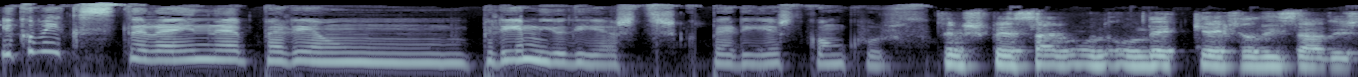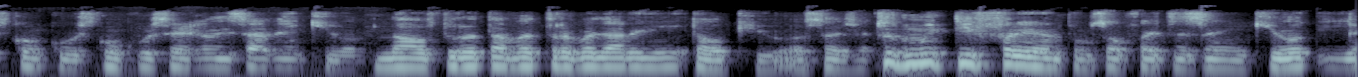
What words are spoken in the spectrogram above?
E como é que se treina para um prémio destes, para este concurso? Temos que pensar onde é que é realizado este concurso. O concurso é realizado em Kyoto. Na altura estava a trabalhar em Tóquio, ou seja, tudo muito diferente, como são feitas em Kyoto e,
